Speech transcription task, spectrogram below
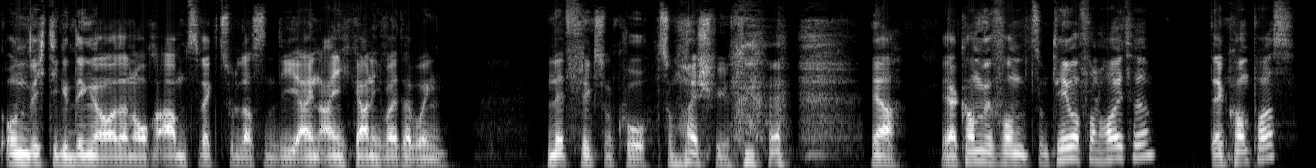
unwichtige Dinge aber dann auch abends wegzulassen, die einen eigentlich gar nicht weiterbringen. Netflix und Co. zum Beispiel. ja, ja, kommen wir vom, zum Thema von heute, der Kompass.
